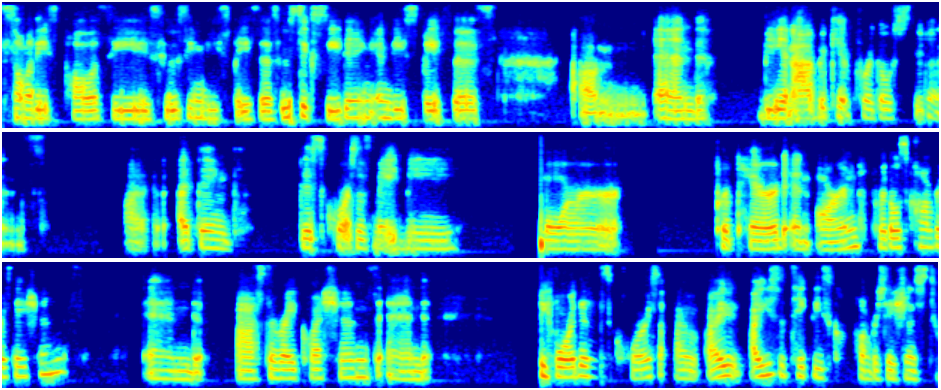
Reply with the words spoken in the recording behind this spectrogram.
some of these policies? Who's in these spaces? Who's succeeding in these spaces? Um, and be an advocate for those students. I, I think this course has made me more prepared and armed for those conversations and ask the right questions. And before this course, I, I, I, used to take these conversations to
